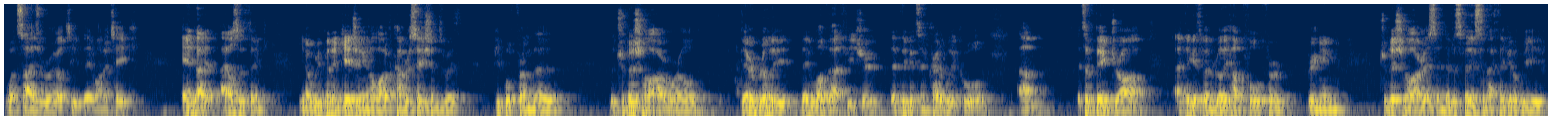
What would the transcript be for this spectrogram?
what size royalty they want to take. And I, I also think, you know, we've been engaging in a lot of conversations with people from the the traditional art world, they're really they love that feature. They think it's incredibly cool. Um, it's a big draw. I think it's been really helpful for bringing traditional artists into the space, and I think it'll be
